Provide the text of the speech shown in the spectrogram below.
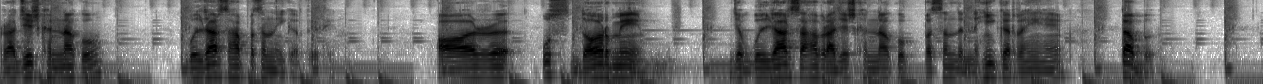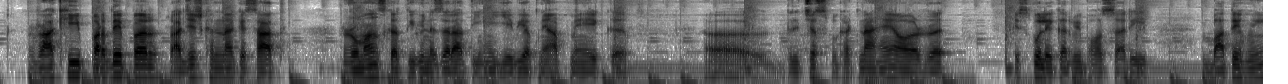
राजेश खन्ना को गुलजार साहब पसंद नहीं करते थे। और उस दौर में जब गुलजार साहब राजेश खन्ना को पसंद नहीं कर रहे हैं, तब राखी पर्दे पर राजेश खन्ना के साथ रोमांस करती हुई नज़र आती हैं। ये भी अपने आप में एक दिलचस्प घटना है और इसको लेकर भी बहुत सारी बातें हुई।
